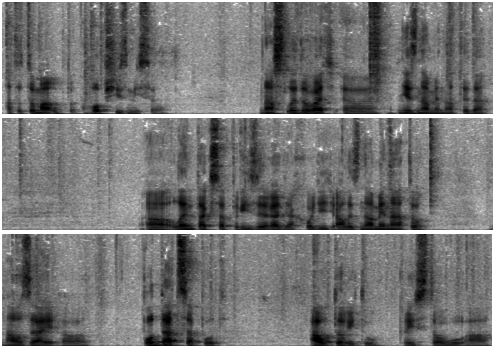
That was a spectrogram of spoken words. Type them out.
a toto má hlbší zmysel, nasledovať e, neznamená teda e, len tak sa prizerať a chodiť, ale znamená to naozaj e, poddať sa pod autoritu Kristovu a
